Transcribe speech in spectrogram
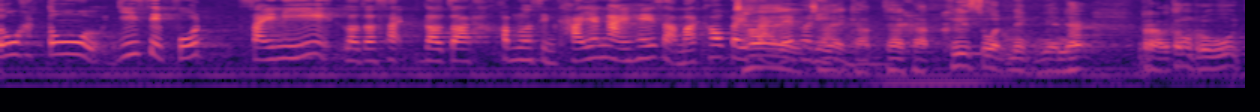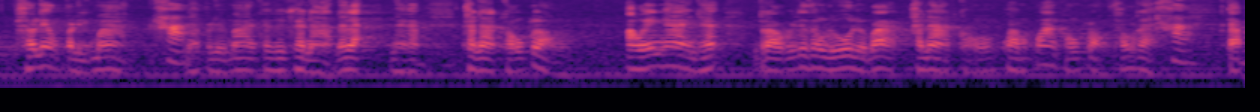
ตู้ตู้ 20 ฟุตไซส์นี้เราจะใส่เราจะคำนวณสินค้ายังไงให้สามารถเข้าไปใส่ได้พอดีใช่ครับใช่ครับคือส่วนหนึ่งเนี่ยนะฮะเราต้องรู้เขาเรียกว่าปริมาตรค่ะนะปริมาตรก็คือขนาดนั่นแหละนะครับขนาดของกล่องเอาง่ายๆนะฮะเราก็จะต้องรู้เลยว่าขนาดของความกว้างของกล่องเท่าไหร่ค่ะกับ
